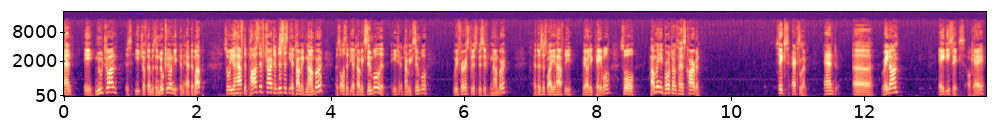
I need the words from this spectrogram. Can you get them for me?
and a neutron. Is, each of them is a nucleon. You can add them up. So you have the positive charge, and this is the atomic number. That's also the atomic symbol. Each atomic symbol refers to a specific number. And this is why you have the periodic table. So how many protons has carbon? Six. Excellent. And uh, radon? 86. Okay.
